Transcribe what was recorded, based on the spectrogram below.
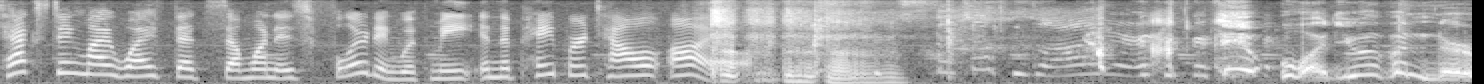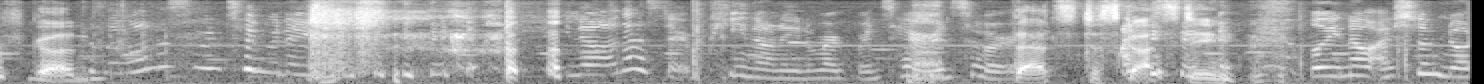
Texting my wife that someone is flirting with me in the paper towel aisle. Such a liar. Why do you have a Nerf gun? I want to intimidate you. you know, I gotta start peeing on you to territory. That's disgusting. well, you know, I should have known.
